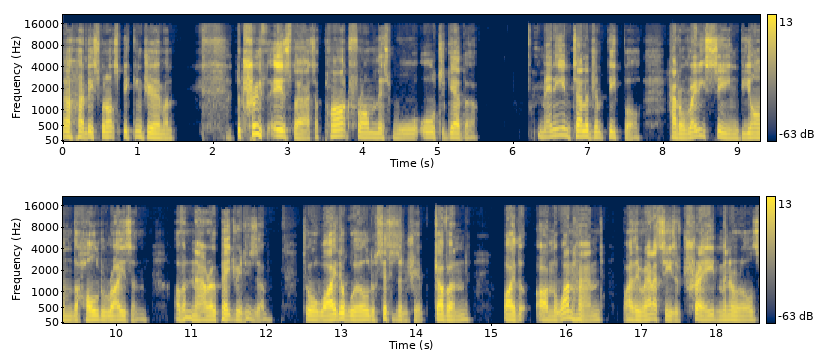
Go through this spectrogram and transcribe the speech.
Uh, at least we're not speaking German. The truth is that, apart from this war altogether, many intelligent people had already seen beyond the whole horizon of a narrow patriotism to a wider world of citizenship governed by the on the one hand by the realities of trade, minerals,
